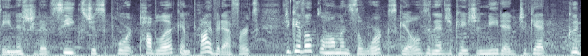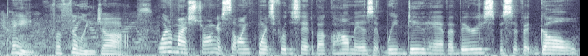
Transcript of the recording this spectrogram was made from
The initiative seeks to support public and private efforts to give Oklahomans the work skills and education needed to get good paying, fulfilling jobs. One of my strongest selling points for the state of Oklahoma is that we do have a very specific goal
